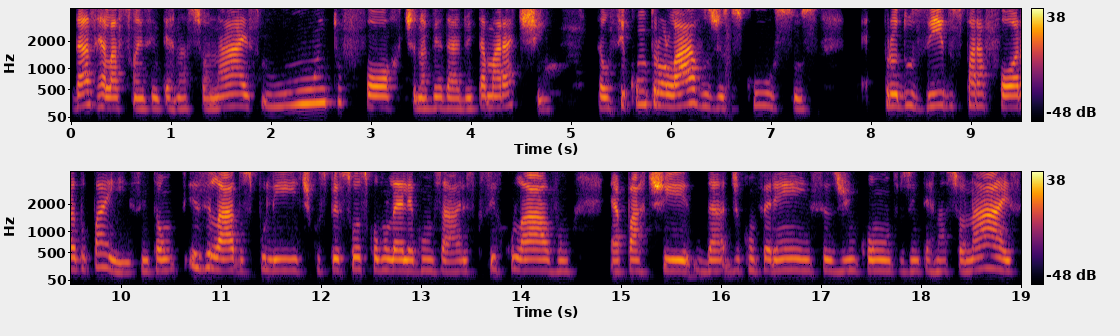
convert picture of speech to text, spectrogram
das relações internacionais muito forte, na verdade, do Itamaraty. Então, se controlava os discursos produzidos para fora do país. Então, exilados políticos, pessoas como Lélia Gonzalez, que circulavam é, a partir da, de conferências, de encontros internacionais,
